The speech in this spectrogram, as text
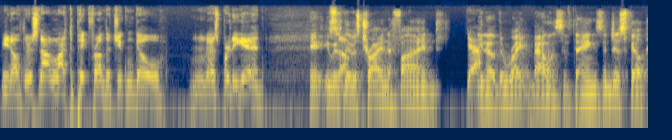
you know, there's not a lot to pick from that you can go, mm, that's pretty good. It, it was So- it was trying to find Yeah. you know the right balance of things and just failed.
